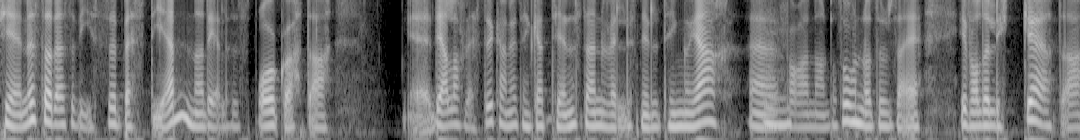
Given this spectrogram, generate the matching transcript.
tjenester det som viser best igjen når det gjelder språk, og at da, eh, de aller fleste kan jo tenke at tjeneste er en veldig snill ting å gjøre eh, for en annen person. Og som du sier, i forhold til lykke, at da,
